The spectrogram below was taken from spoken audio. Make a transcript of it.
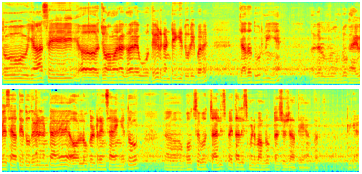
तो यहाँ से जो हमारा घर है, वो डेढ़ घंटे की दूरी पर है। ज़्यादा दूर नहीं है। अगर हम लोग हाईवे से आते तो डेढ़ घंटा है और लोकल ट्रेन से आएँगे तो बहुत से, बहुत चालीस, पैंतालीस मिनट में हम लोग टच हो जाते हैं यहाँ पर। ठीक है?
